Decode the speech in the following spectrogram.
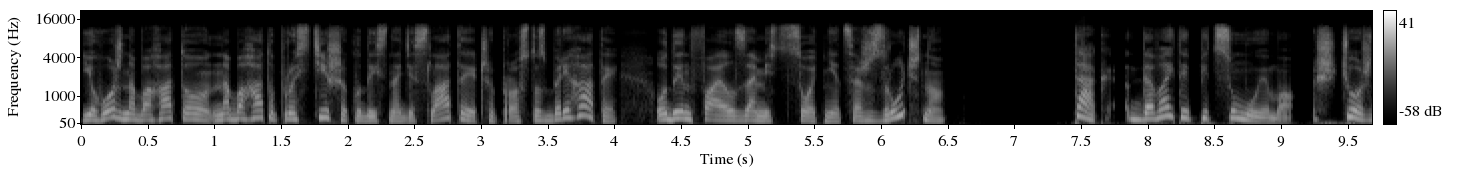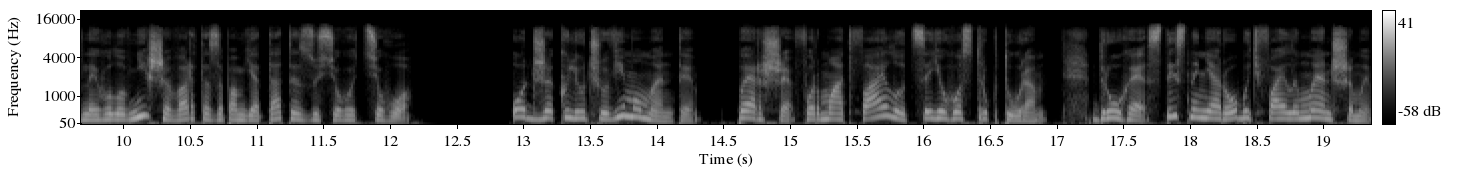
його ж набагато, набагато простіше кудись надіслати чи просто зберігати. Один файл замість сотні – це ж зручно. Так, давайте підсумуємо, що ж найголовніше варто запам'ятати з усього цього. Отже, ключові моменти. Перше, формат файлу – це його структура. Друге, стиснення робить файли меншими.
